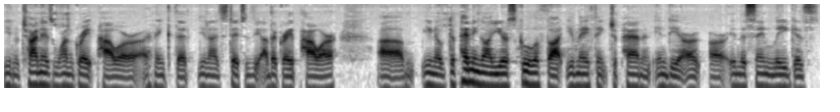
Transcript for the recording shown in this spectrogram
you know China is one great power. I think that the United States is the other great power. Um, you know, depending on your school of thought, you may think Japan and India are, are in the same league as,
